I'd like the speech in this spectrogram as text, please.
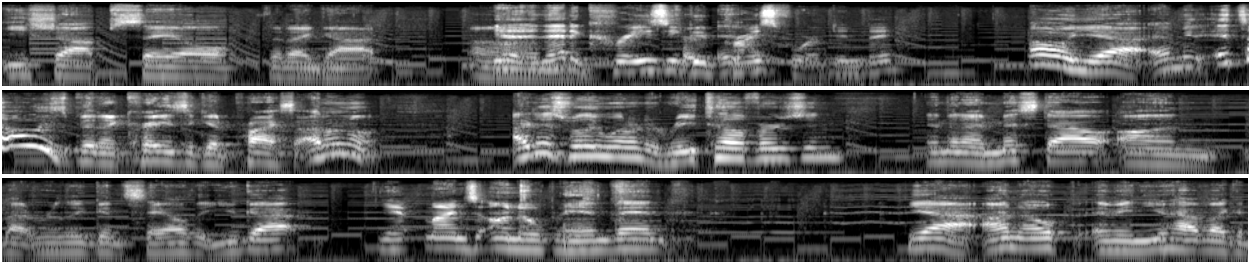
eShop sale that I got. Um, Yeah, and they had a crazy good it- price for it, didn't they? Oh yeah, I mean it's always been a crazy good price. I don't know. I just really wanted a retail version, and then I missed out on that really good sale that you got. Yep, mine's unopened. And then, yeah, unopened. I mean, you have like a,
